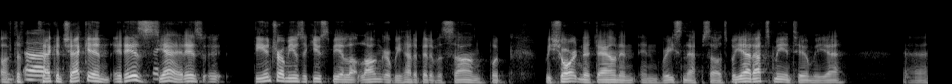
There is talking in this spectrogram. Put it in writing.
Of the Uh, second check-in, it is. second- Yeah, it is. It- the intro music used to be a lot longer. We had a bit of a song, but we shortened it down in, in recent episodes. But yeah, that's me and Toomey. Yeah, uh,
